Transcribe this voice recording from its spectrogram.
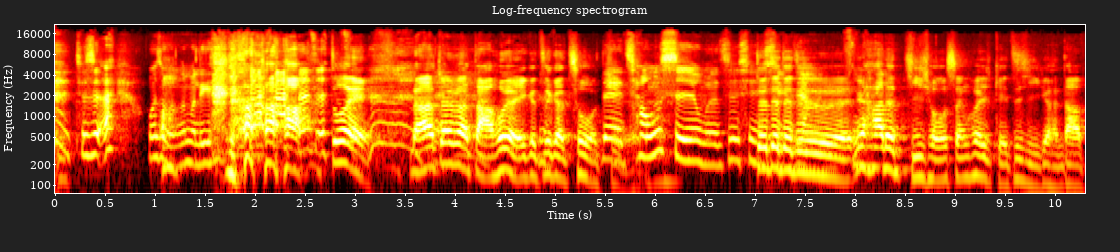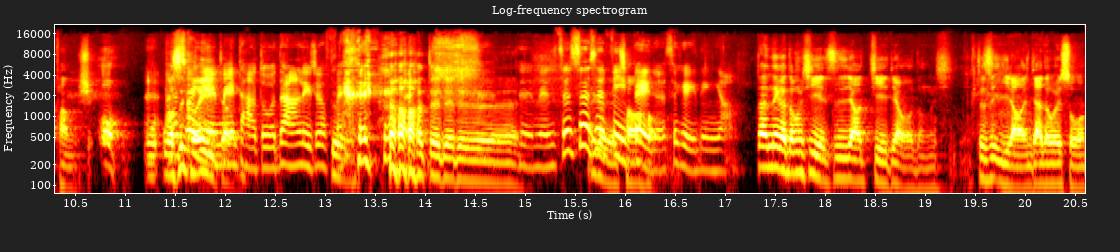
就是哎，我怎么那么厉害？对，拿到 driver 打会有一个这个错觉。对，重拾我们的自信。对对对对对对，因为他的击球声会给自己一个很大的 punch。哦，我我是可以的。也没打多大力就飞。对对对对对对。对，这这是必备的，这个一定要。但那个东西也是要戒掉的东西。就是以老人家都会说，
